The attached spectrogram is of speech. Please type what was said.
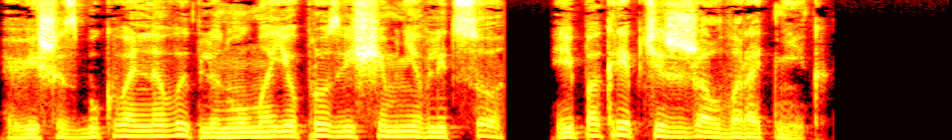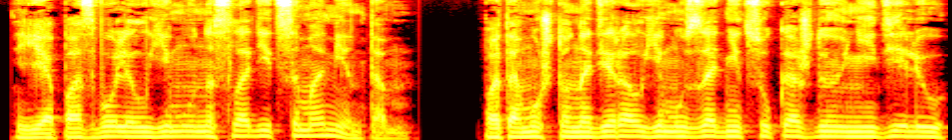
Вишес буквально выплюнул мое прозвище мне в лицо и покрепче сжал воротник. Я позволил ему насладиться моментом, потому что надирал ему задницу каждую неделю,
